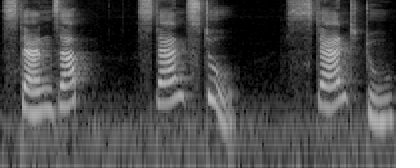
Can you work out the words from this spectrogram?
Stands up, stands to, stand to,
